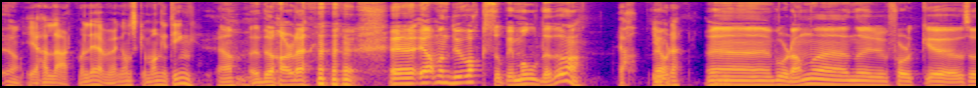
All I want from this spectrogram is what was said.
Ja. Jeg har lært meg å leve med ganske mange ting. Ja, du har det. Eh, ja, men du vokste opp i Molde, du, da? Ja, jeg gjorde det. Eh, hvordan, eh, når folk eh, så,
